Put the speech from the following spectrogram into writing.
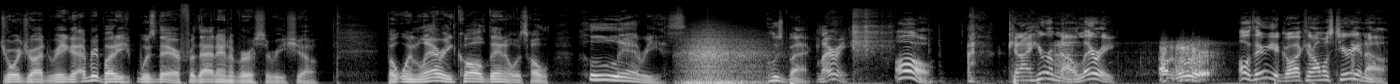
George Rodriguez. Everybody was there for that anniversary show. But when Larry called in, it was whole hilarious. Who's back? Larry. Oh, can I hear him now, Larry? I'm here. Oh, there you go. I can almost hear you now.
